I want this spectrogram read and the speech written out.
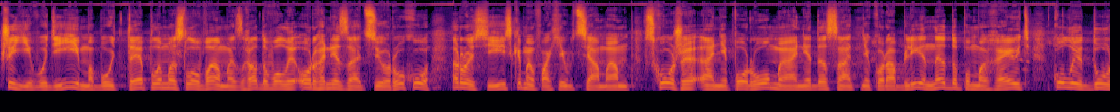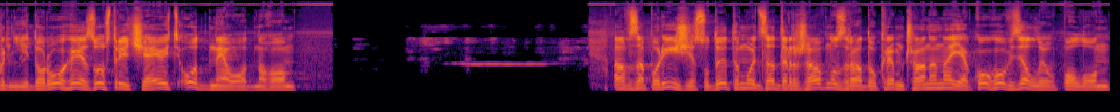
чиї водії, мабуть, теплими словами згадували організацію руху російськими фахівцями. Схоже, ані пороми, ані десантні кораблі не допомагають, коли дурні дороги зустрічають одне одного. А в Запоріжжі судитимуть за державну зраду кримчанина, якого взяли в полон.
